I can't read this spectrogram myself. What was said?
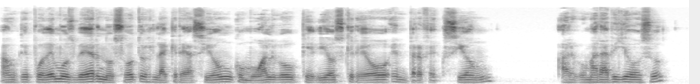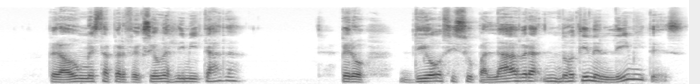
Aunque podemos ver nosotros la creación como algo que Dios creó en perfección, algo maravilloso, pero aún esta perfección es limitada. Pero Dios y su palabra no tienen límites.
